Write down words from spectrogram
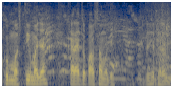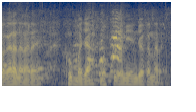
खूप मस्ती मजा करायचो पावसामध्ये. हे धरण बघायला जाणार आहे. खूप मजा मस्ती आणि एन्जॉय करणार आहे.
